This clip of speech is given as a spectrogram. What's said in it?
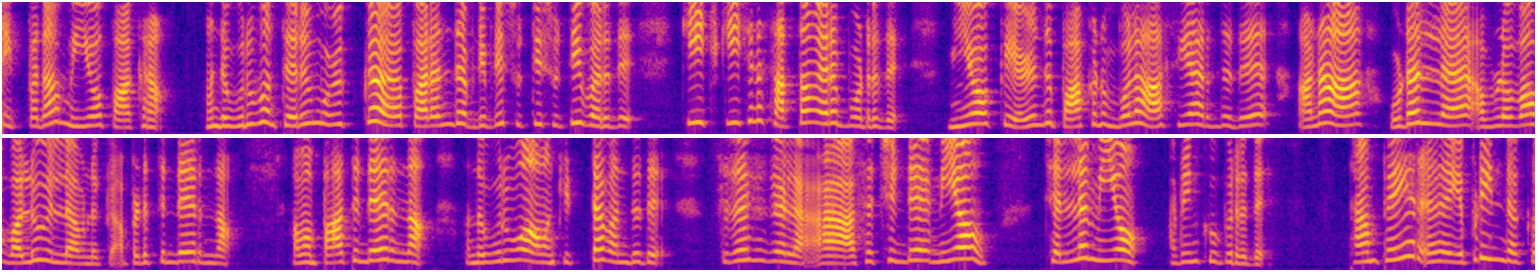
இப்போ தான் மியோ பார்க்குறான் அந்த உருவம் தெரு முழுக்க பறந்து அப்படி இப்படி சுற்றி சுற்றி வருது. கீச் கீச்சுன்னு சத்தம் வேற போடுறது. மியோக்கு எழுந்து பார்க்கணும் போல் ஆசையாக இருந்தது. ஆனால் உடலில் அவ்வளோவா வலு இல்லை அவனுக்கு. படுத்துட்டே இருந்தான். அவன் பார்த்துட்டே இருந்தான். அந்த உருவம் அவன் கிட்ட வந்தது. சிறகுகள் அசைச்சுட்டே மியோ செல்ல மியோ அப்படின்னு கூப்பிடுறது. தான் பெயர்? எப்படி இந்த க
